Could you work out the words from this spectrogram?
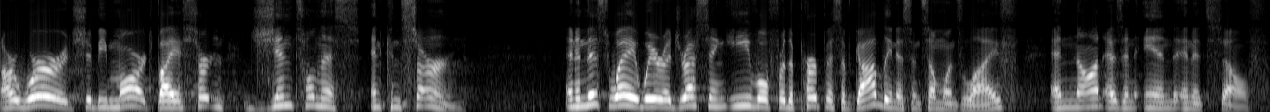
Our words should be marked by a certain gentleness and concern. And in this way, we're addressing evil for the purpose of godliness in someone's life and not as an end in itself.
